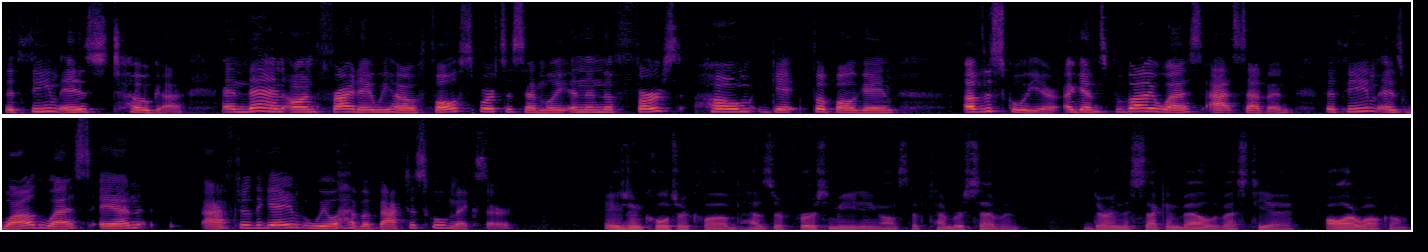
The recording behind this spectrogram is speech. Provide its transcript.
The theme is Toga. And then on Friday, we have a fall sports assembly, and then the first home ga- football game of the school year against Blue West at 7. The theme is Wild West, and after the game, we will have a back to school mixer. Asian Culture Club has their first meeting on September 7th during the second bell of STA. All are welcome.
